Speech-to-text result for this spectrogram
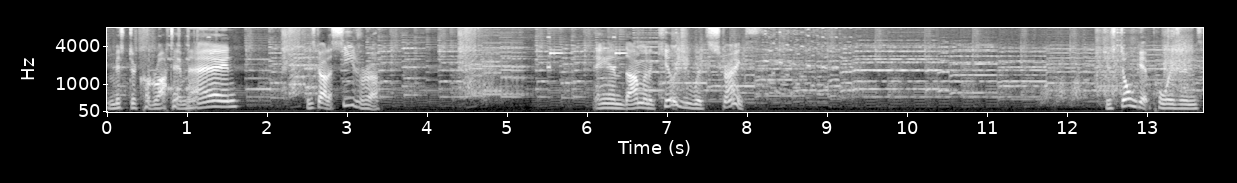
Mr. Karate Man. He's got a Seadra. And I'm gonna kill you with strength. Just don't get poisoned.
